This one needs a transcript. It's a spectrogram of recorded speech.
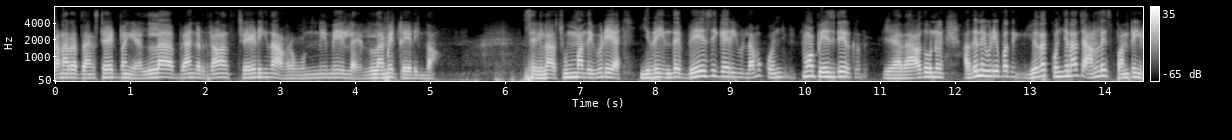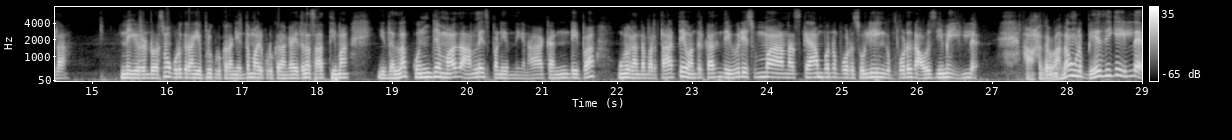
Canara bank state bank எல்லா பேங்க் எடுத்துட்டாலும் ட்ரேடிங் தான். வேறு ஒன்றுமே இல்லை. எல்லாமே ட்ரேடிங் தான். சரிங்களா? சும்மா அந்த வீடியோ இதை இந்த பேசிக் அறிவு இல்லாமல் கொஞ்சம் சும்மா இருக்கிறது. ஏதாவது ஒன்று அது என்ன வீடியோ பார்த்து எதை கொஞ்ச நாச்சும் அனலைஸ் பண்ணுறீங்களா இன்றைக்கி ரெண்டு வருஷமாக கொடுக்குறாங்க எப்படி கொடுக்குறாங்க எந்த மாதிரி கொடுக்குறாங்க இதெல்லாம் சாத்தியமா? இதெல்லாம் கொஞ்சமாவது அனலைஸ் பண்ணியிருந்தீங்கன்னா கண்டிப்பாக உங்களுக்கு அந்த மாதிரி தாட்டே வந்திருக்காது. இந்த வீடியோ சும்மா நான் ஸ்கேம்பர்னு போட சொல்லி இங்கே போடுறது அவசியமே இல்லை. அது அதான் உங்களுக்கு பேசிக்கே இல்லை.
